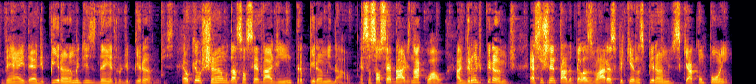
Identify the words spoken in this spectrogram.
vem a ideia de pirâmides dentro de pirâmides. É o que eu chamo da sociedade intrapiramidal. Essa sociedade na qual a grande pirâmide é sustentada pelas várias pequenas pirâmides que a compõem,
